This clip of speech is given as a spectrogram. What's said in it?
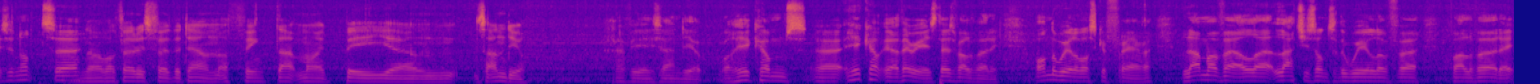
Is it not? Uh... No, Valverde's further down. I think that might be um, Zandio. Javier Zandio. Well, here comes, uh, here comes, yeah, there he is, there's Valverde. On the wheel of Oscar Freire. Lamavelle uh, latches onto the wheel of uh, Valverde.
